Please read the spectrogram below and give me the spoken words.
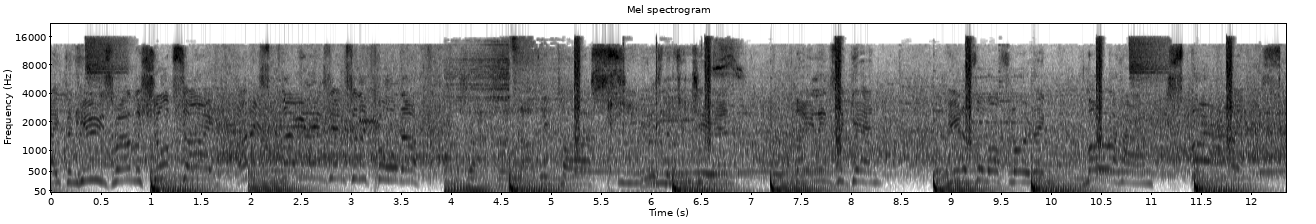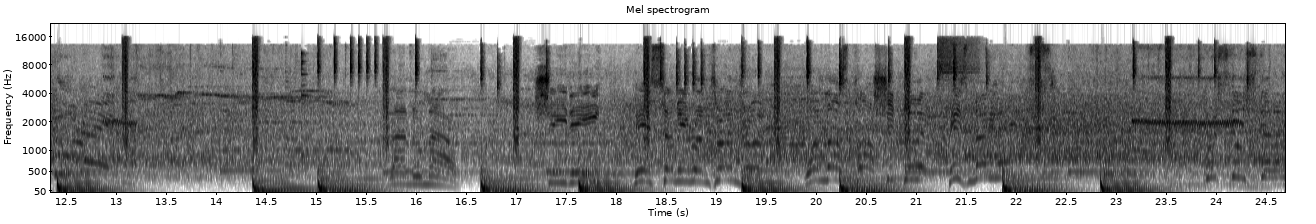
Nathan Hughes round the short side, and it's Malins into the corner. Track for a lovely pass. Here's the Fijian. Malins again. Beautiful offloading. Morahan spiraling, scoring! Randall now. Sheedy, here's Semi Radradra. One last pass should do it. Here's Malins. Bristol still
